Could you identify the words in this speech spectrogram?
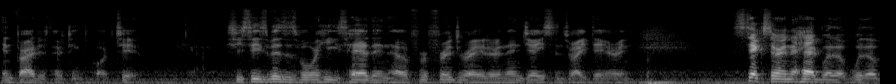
in Friday the Thirteenth Part Two. She sees Mrs. Voorhees' head in her refrigerator, and then Jason's right there and sticks her in the head with a with a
